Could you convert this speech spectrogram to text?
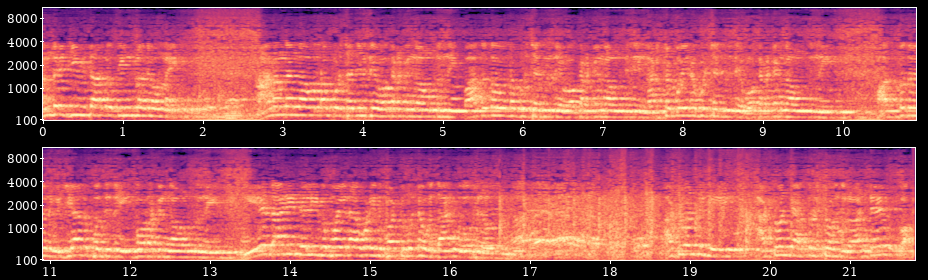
అందరి జీవితాలు దీంట్లోనే ఉన్నాయి. ఆనందంగా ఉన్నప్పుడు చదివితే ఒక రకంగా ఉంటుంది బాధతో ఉన్నప్పుడు చదివితే ఒక రకంగా ఉంటుంది నష్టపోయినప్పుడు చదివితే ఒక రకంగా ఉంటుంది అద్భుతమైన విజయాలు పొందితే ఇంకో రకంగా ఉంటుంది. ఏ దారి తెలియకపోయినా కూడా ఇది పట్టుకుంటే ఒక దారి ఓపెన్ అవుతుంది. అటువంటిది అటువంటి అదృష్టవంతులు అంటే ఒక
